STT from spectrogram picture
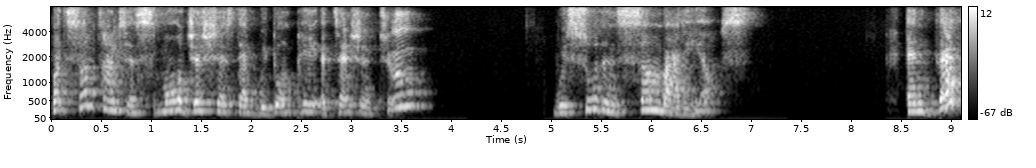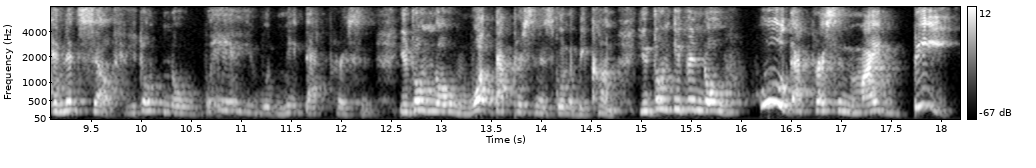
But sometimes in small gestures that we don't pay attention to, we're soothing somebody else. And that in itself, you don't know where you would meet that person. You don't know what that person is going to become. You don't even know who that person might be.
